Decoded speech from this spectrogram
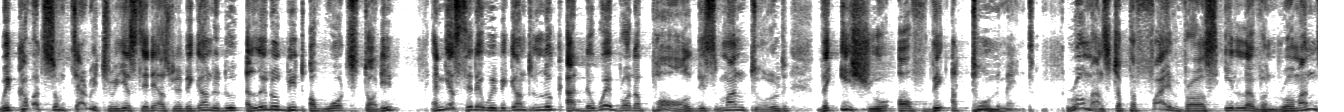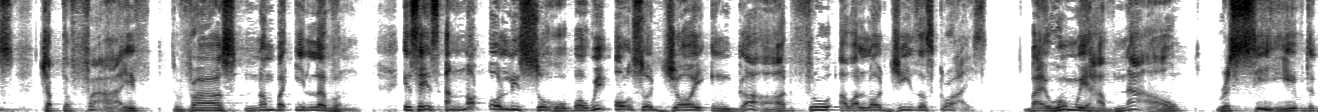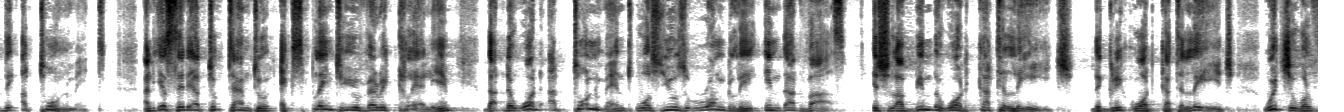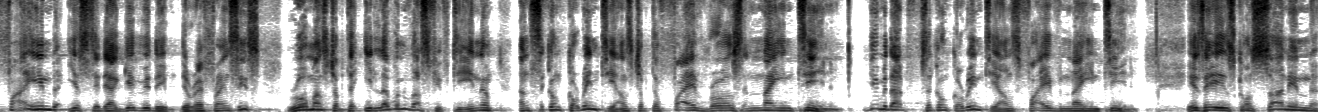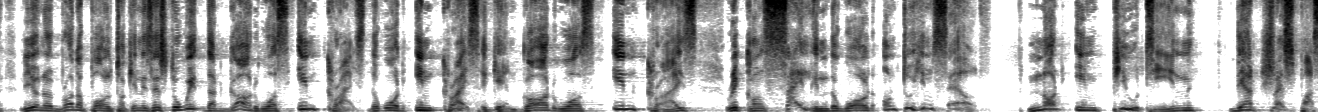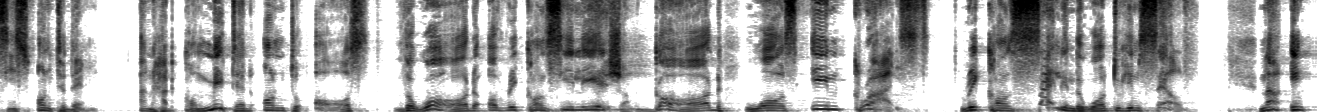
We covered some territory yesterday as we began to do a little bit of word study and yesterday we began to look at the way Brother Paul dismantled the issue of the atonement. Romans chapter 5 verse 11. Romans chapter 5 verse number 11. It says, and not only so, but we also joy in God through our Lord Jesus Christ, by whom we have now received the atonement. And yesterday I took time to explain to you very clearly that the word atonement was used wrongly in that verse. It should have been the word katallage the Greek word katallage, which you will find yesterday. I gave you the, the references Romans chapter 11, verse 15, and Second Corinthians chapter 5, verse 19. Give me that Second Corinthians 5 19. It says concerning you know brother Paul talking, he says to wit that God was in Christ. The word in Christ again. God was in Christ, reconciling the world unto himself, not imputing their trespasses unto them and had committed unto us the word of reconciliation. God was in Christ, reconciling the world to himself. Now, in,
